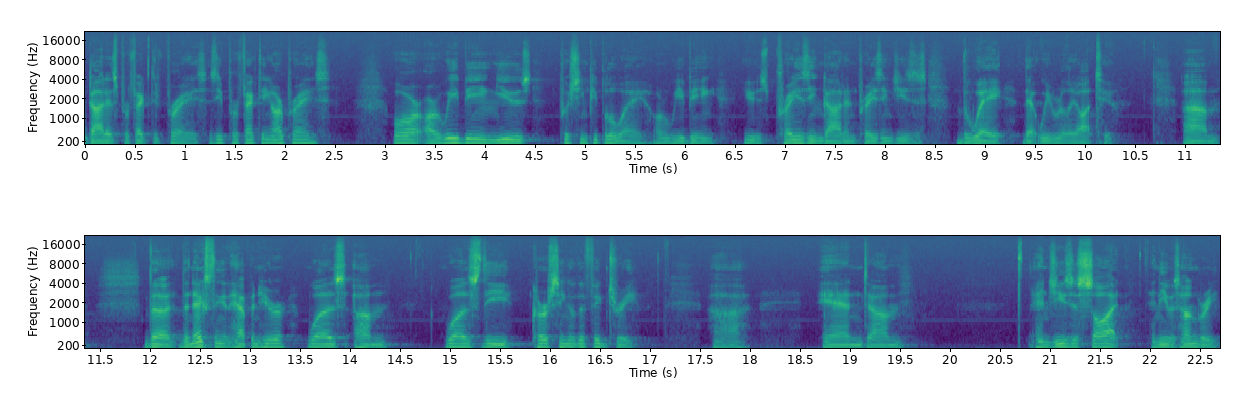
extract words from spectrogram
God has perfected praise? Is He perfecting our praise? Or are we being used pushing people away? Or are we being used praising God and praising Jesus the way that we really ought to? Um, the, the next thing that happened here was, um, was the cursing of the fig tree. Uh, and, um, and Jesus saw it and he was hungry.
